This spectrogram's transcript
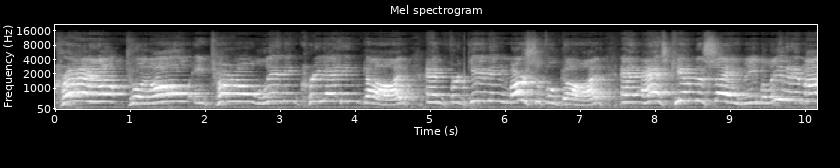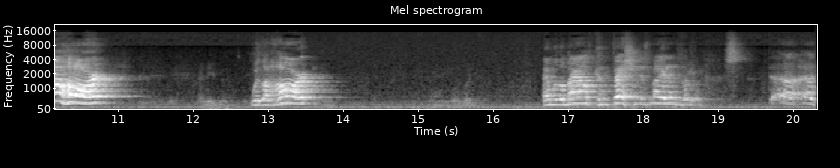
cry out to an all eternal, living, creating God, and forgiving, merciful God, and ask Him to save me, believe it in my heart, with a heart and with a mouth confession is made unto uh,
